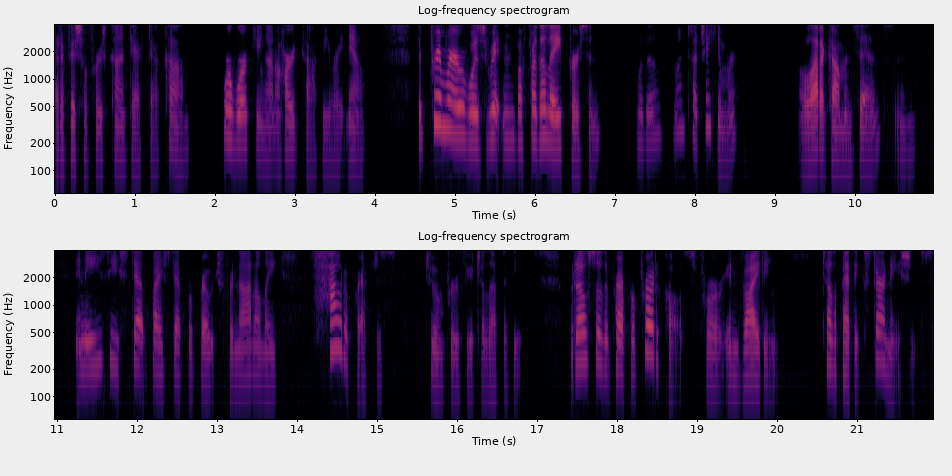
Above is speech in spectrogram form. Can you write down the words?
at officialfirstcontact.com. We're working on a hard copy right now. The primer was written for the layperson with a one touch of humor, a lot of common sense, and an easy step by step approach for not only how to practice to improve your telepathy, but also the proper protocols for inviting telepathic star nations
